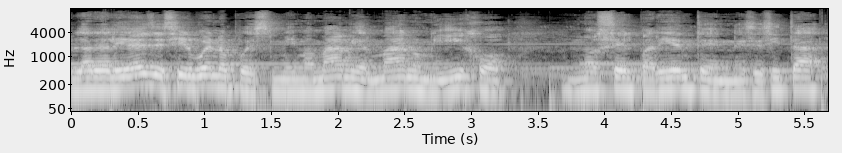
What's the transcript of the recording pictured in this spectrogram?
la realidad es decir, bueno, pues mi mamá, mi hermano, mi hijo, no sé, el pariente necesita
